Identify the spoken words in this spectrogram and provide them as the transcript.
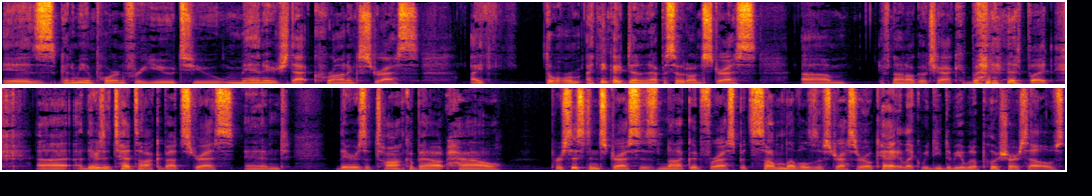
is going to be important for you to manage that chronic stress. I don't. Rem- I think I've done an episode on stress. Um, if not, I'll go check. But but uh, there's a TED talk about stress, and there's a talk about how persistent stress is not good for us, but some levels of stress are okay. Like we need to be able to push ourselves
